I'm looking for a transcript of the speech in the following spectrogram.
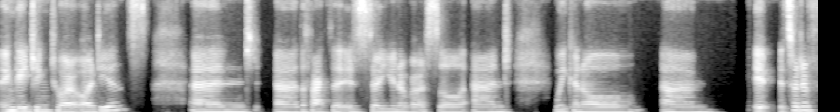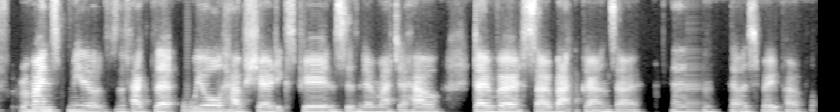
engaging to our audience and uh, the fact that it's so universal and we can all um, it, it sort of reminds me of the fact that we all have shared experiences no matter how diverse our backgrounds are and that was very powerful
